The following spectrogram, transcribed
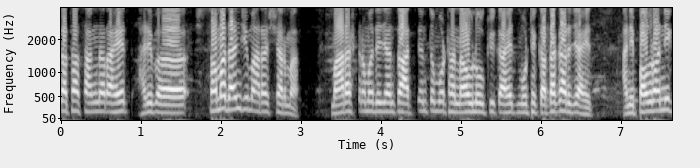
कथा सांगणार आहेत. हरि समाधानजी महाराज शर्मा. महाराष्ट्रामध्ये ज्यांचा अत्यंत मोठा नावलौकिक आहेत मोठे कथाकार जे आहेत आणि पौराणिक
